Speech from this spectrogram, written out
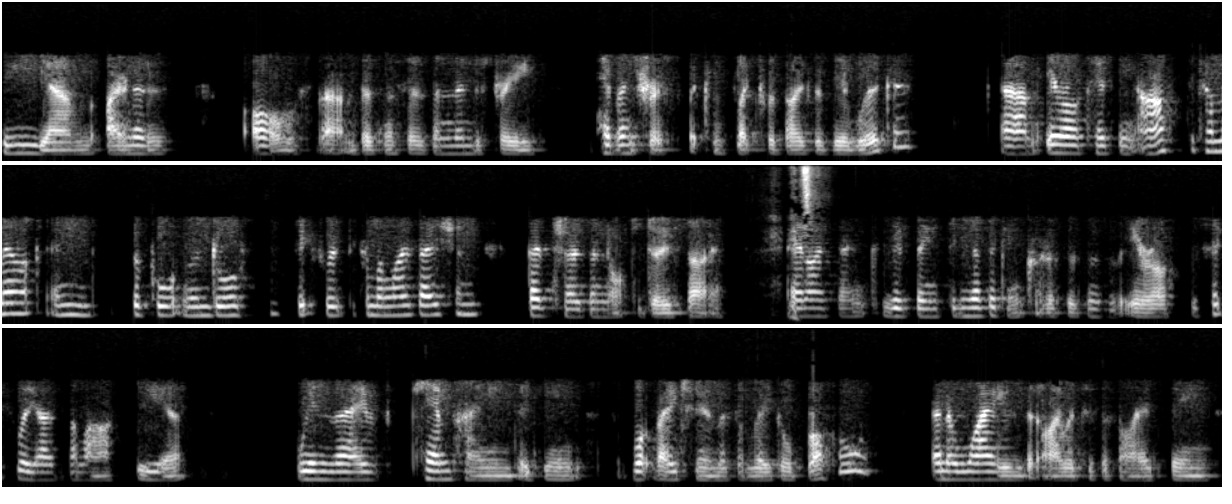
the um, owners of um, businesses and industry have interests that conflict with those of their workers. Um, Eros has been asked to come out and support and endorse sex work decriminalisation. They've chosen not to do so. and I think there's been significant criticisms of Eros, particularly over the last year, when they've campaigned against what they term as illegal brothel in a way that I would typify as being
